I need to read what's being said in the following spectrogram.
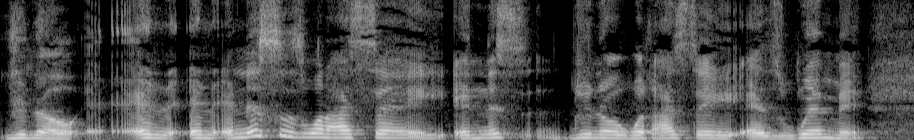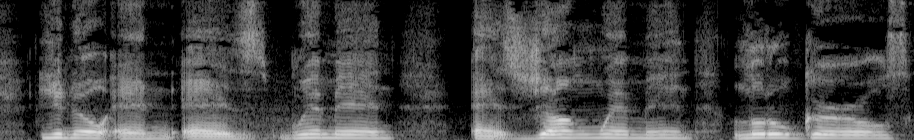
You know, and, and, and this is what I say, and this, you know, what I say as women, you know, and as women, as young women, little girls,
